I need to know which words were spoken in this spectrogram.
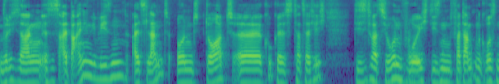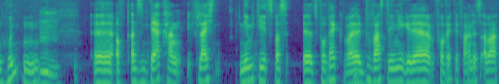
würde ich sagen, es ist Albanien gewesen als Land und dort äh, gucke es tatsächlich die Situation, wo ich diesen verdammten großen Hunden äh, auf, an diesem Berghang, vielleicht nehme ich dir jetzt was äh, vorweg, weil du warst derjenige, der vorweggefahren ist, aber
